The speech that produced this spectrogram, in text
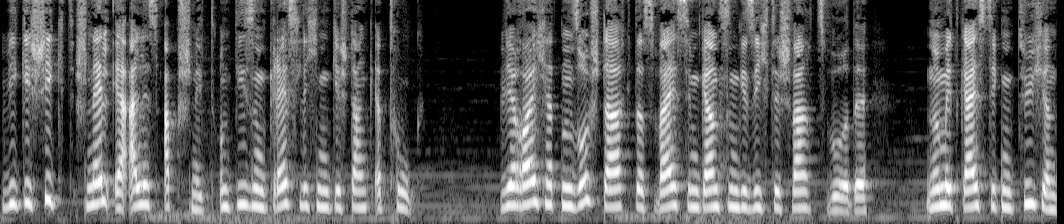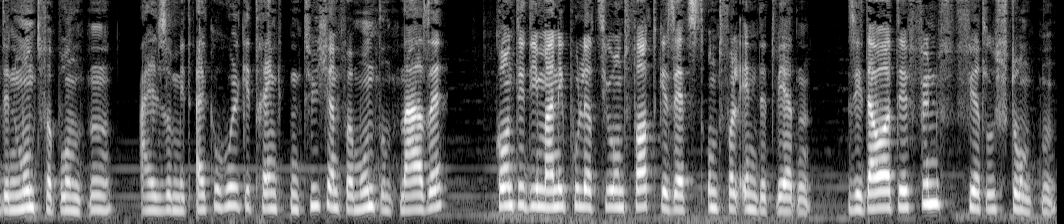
wie geschickt schnell er alles abschnitt und diesen grässlichen Gestank ertrug. Wir räucherten so stark, dass Weiß im ganzen Gesichte schwarz wurde, nur mit geistigen Tüchern den Mund verbunden, also mit alkoholgetränkten Tüchern vor Mund und Nase, konnte die Manipulation fortgesetzt und vollendet werden. Sie dauerte fünf Viertelstunden.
